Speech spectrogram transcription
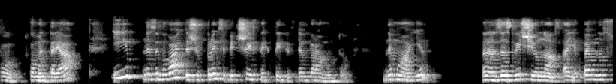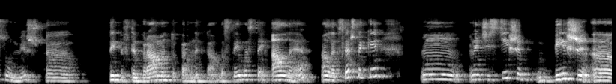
е, в коментарях. І не забувайте, що в принципі чистих типів темпераменту немає. Е, Зазвичай у нас да, є певна суміш е, типів темпераменту, певних да, властивостей, але, але все ж таки найчастіше більше е,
